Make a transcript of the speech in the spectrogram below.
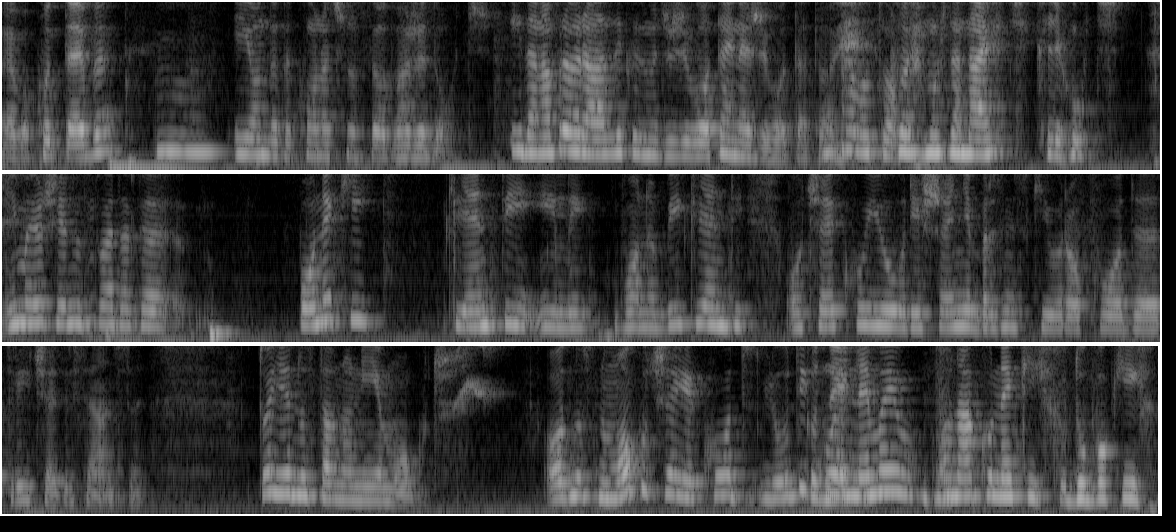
evo kod tebe i onda da konačno se odvaže doći. I da naprave razliku između života i neživota, to je, to. to je možda najveći ključ. Ima još jedna stvar, dakle, poneki klijenti ili wannabe klijenti očekuju rješenje brzinski u roku od 3-4 seanse. To jednostavno nije moguće. Odnosno, moguće je kod ljudi Kod koji nekih. nemaju onako nekih dubokih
